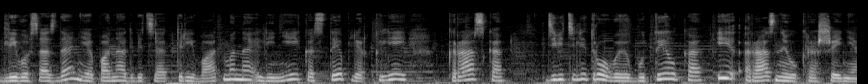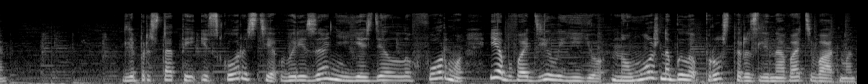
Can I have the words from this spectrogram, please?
Для его создания понадобится три ватмана, линейка, степлер, клей, краска, 9-литровая бутылка и разные украшения – для простоты и скорости вырезания я сделала форму и обводила ее, но можно было просто разлиновать ватман.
